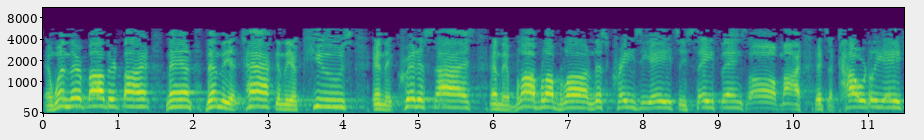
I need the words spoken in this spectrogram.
And when they're bothered by it, man, then they attack and they accuse and they criticize and they blah, blah, blah. And this crazy age, they say things, oh my, it's a cowardly age.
